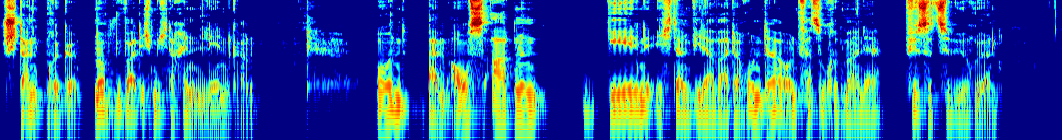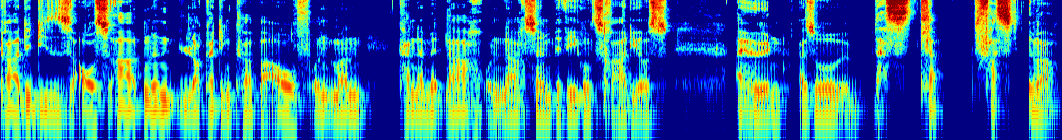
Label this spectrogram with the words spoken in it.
Standbrücke, ne, wie weit ich mich nach hinten lehnen kann. Und beim Ausatmen gehe ich dann wieder weiter runter und versuche meine Füße zu berühren. Gerade dieses Ausatmen lockert den Körper auf und man kann damit nach und nach seinen Bewegungsradius erhöhen. Also das klappt fast immer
